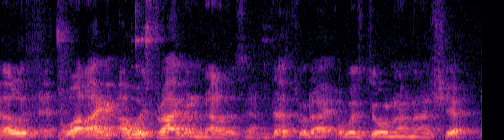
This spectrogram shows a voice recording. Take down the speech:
Well, I, I was driving an LSM. That's what I was doing on our ship.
